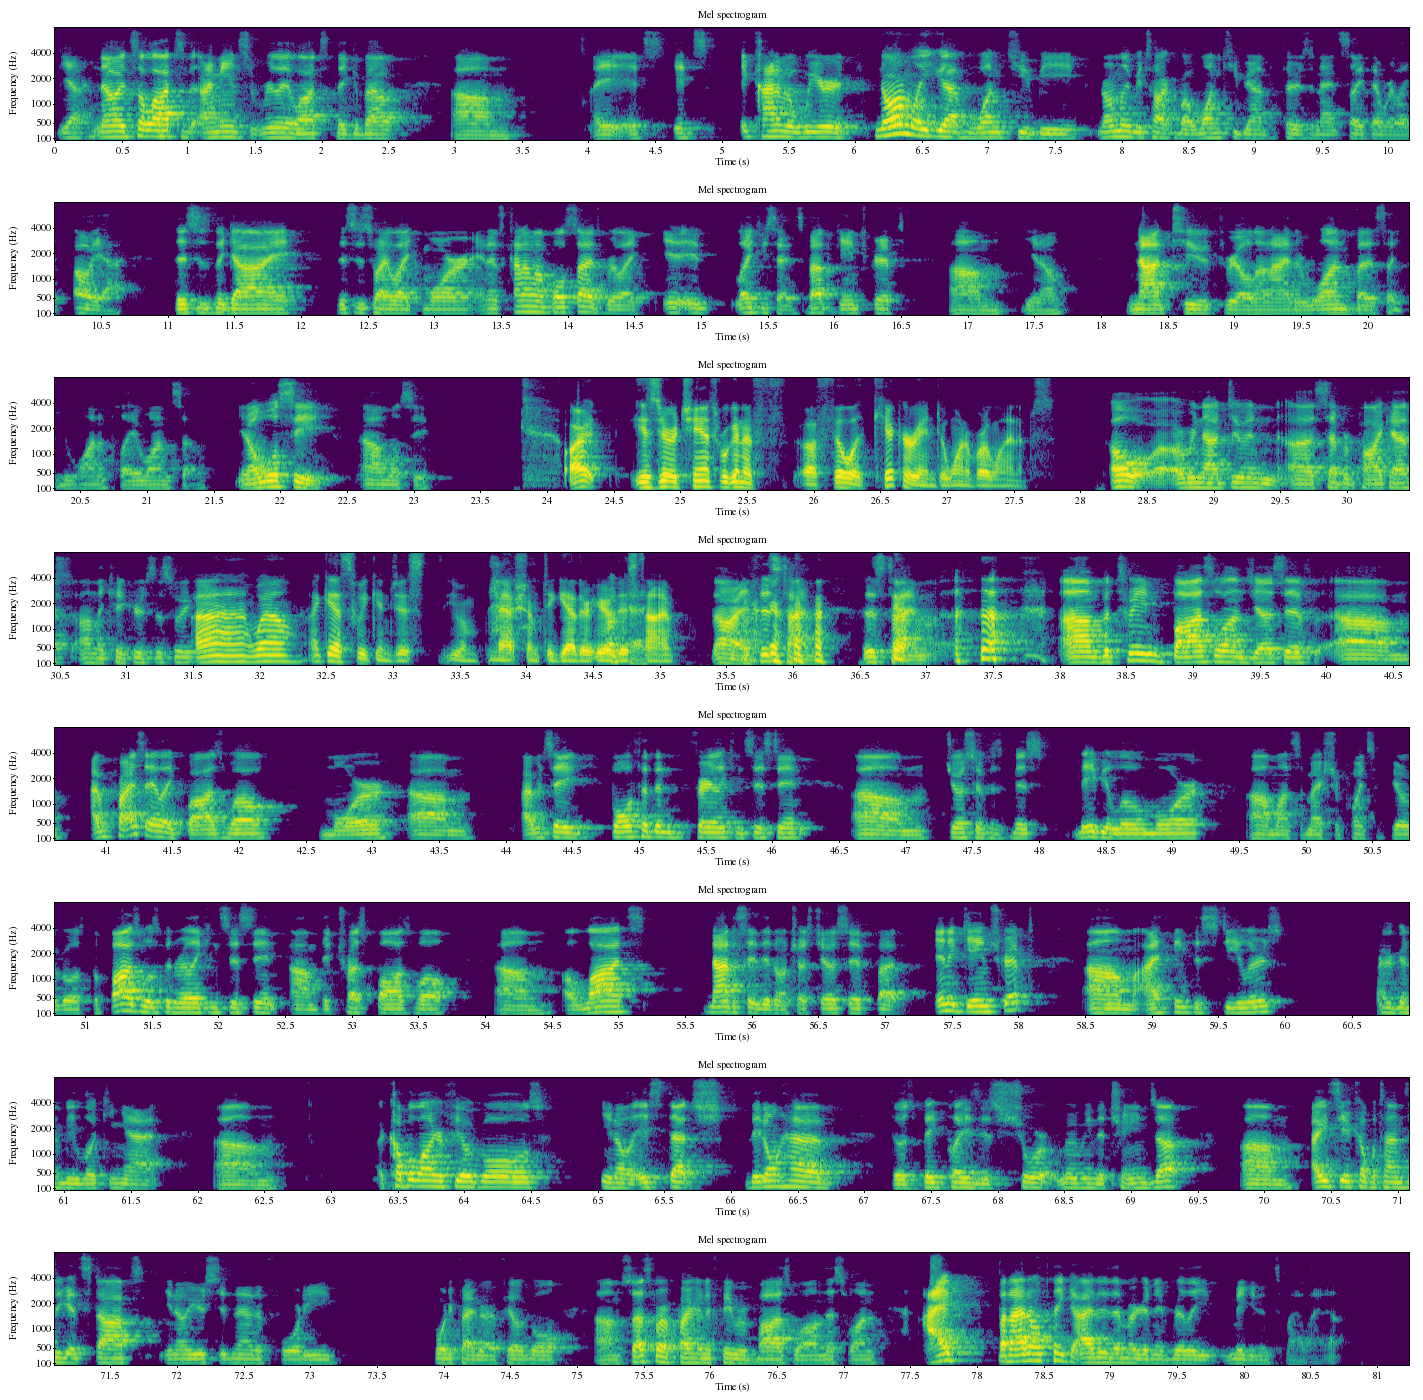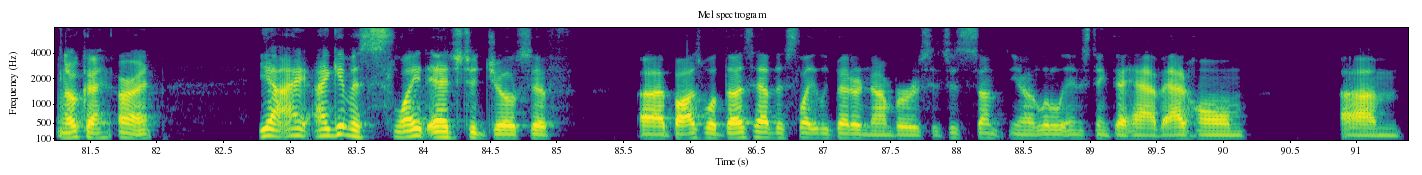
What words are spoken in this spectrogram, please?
Yeah, no, it's a lot to. I mean, it's really a lot to think about. Um, it's it's it kind of a weird. Normally, you have one QB. Normally, we talk about one QB on the Thursday night slate that we're like, oh yeah, this is the guy this is who I like more. And it's kind of on both sides. We're like, it, it like you said, it's about the game script. Um, you know, not too thrilled on either one, but it's like you want to play one. So, you know, we'll see. Um, we'll see. All right. Is there a chance we're going to f- uh, fill a kicker into one of our lineups? Oh, are we not doing a separate podcast on the kickers this week? Uh, well, I guess we can just you know, mesh them together here okay. this time. All right, this time, this time, um, between Boswell and Joseph, um, I would probably say like Boswell more. Um, I would say both have been fairly consistent. Um, Joseph has missed maybe a little more um, on some extra points and field goals, but Boswell's been really consistent. Um, they trust Boswell um, a lot. Not to say they don't trust Joseph, but in a game script, um, I think the Steelers are going to be looking at a couple longer field goals. You know, it's that sh- they don't have those big plays as short moving the chains up. Um, I see a couple times they get stopped. You know, you're sitting at a 40, 45 yard field goal. Um, so that's why I'm probably going to favor Boswell on this one. I, but I don't think either of them are going to really make it into my lineup. Okay. All right. Yeah, I, I give a slight edge to Joseph. Uh, Boswell does have the slightly better numbers. It's just some, you know, a little instinct I have at home. Um,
